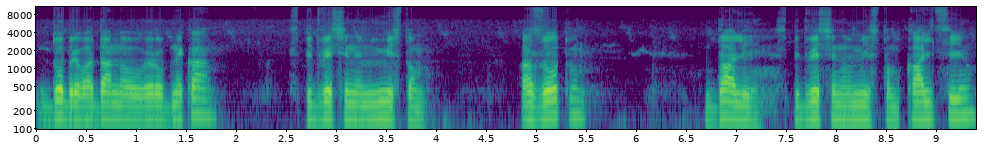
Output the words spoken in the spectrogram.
добрива даного виробника з підвищеним вмістом азоту, далі з підвищеним вмістом кальцію.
